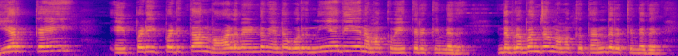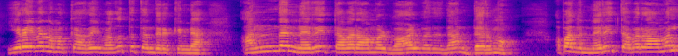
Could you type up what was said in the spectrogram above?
இயற்கை இப்படி இப்படித்தான் வாழ வேண்டும் என்ற ஒரு நியதியை நமக்கு வைத்திருக்கின்றது. இந்த பிரபஞ்சம் நமக்கு தந்திருக்கின்றது. இறைவன் நமக்கு அதை வகுத்து தந்திருக்கின்றார். அந்த நெறி தவறாமல் வாழ்வது தான் தர்மம். அப்போ அந்த நெறி தவறாமல்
